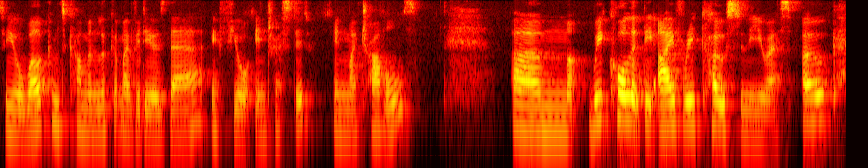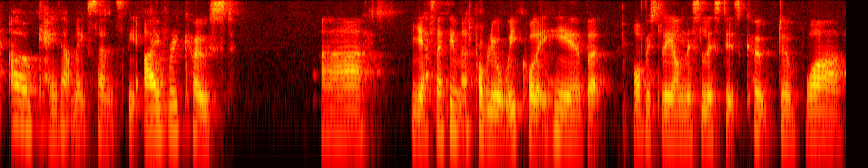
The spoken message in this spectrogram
So you're welcome to come and look at my videos there if you're interested in my travels. Um, we call it the Ivory Coast in the US. Okay, okay, that makes sense. The Ivory Coast. Ah, yes, I think that's probably what we call it here, but obviously on this list it's Cote d'Ivoire.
